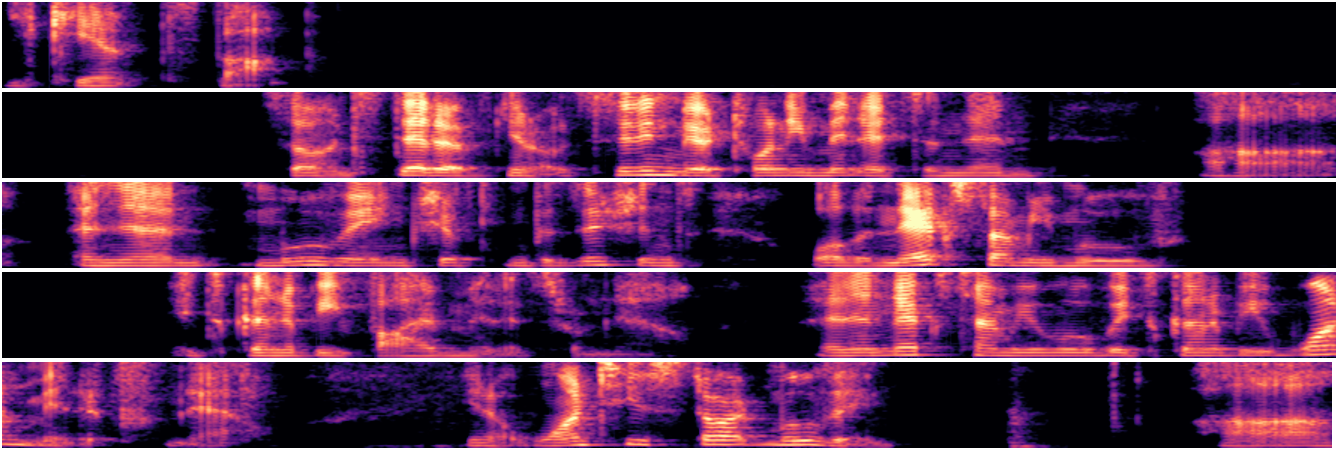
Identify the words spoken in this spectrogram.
you can't stop. So instead of, you know, sitting there 20 minutes and then, uh, and then moving, shifting positions. Well, the next time you move, it's going to be five minutes from now. And the next time you move, it's going to be one minute from now. You know, once you start moving, uh,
